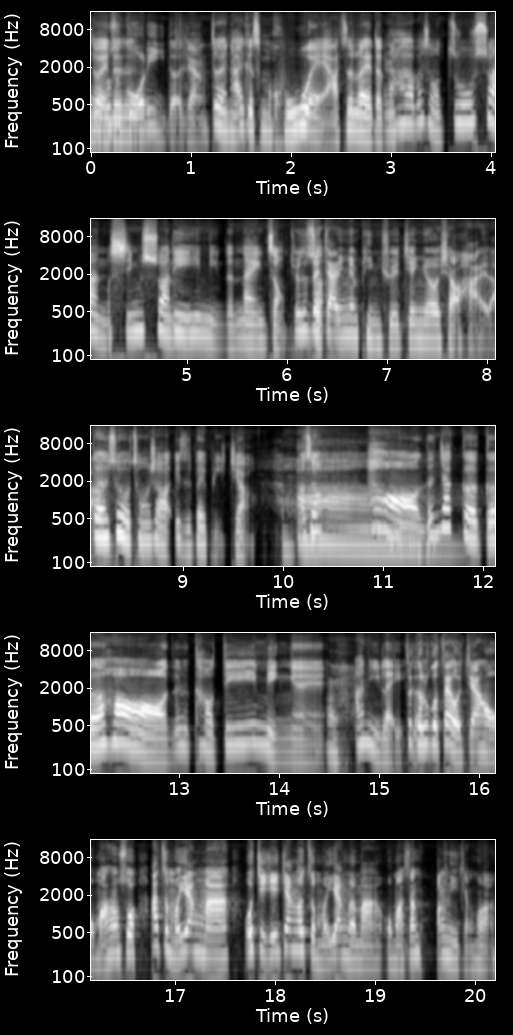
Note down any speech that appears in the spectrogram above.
对，都是国立的这样。对，然后一个什么胡伟啊之类的，然后还有什么珠算、心算第一名的那一种，就是在家里面品学兼优的小孩啦。对，所以我从小一直被比较。他说：“哦，人家哥哥哈那个考第一名哎，啊你嘞？这个如果在我家哈，我马上说啊怎么样吗？我姐姐这样又怎么样了吗？我马上帮你讲话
